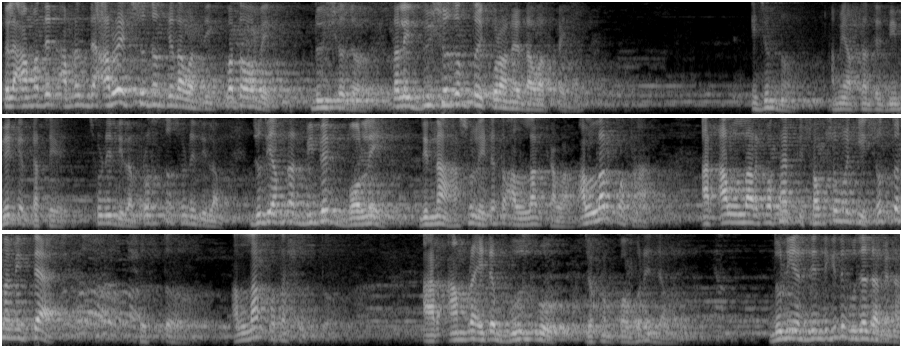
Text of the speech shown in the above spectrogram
তাহলে আমাদের, আমরা যদি আরও একশো জনকে দাওয়াত দিই, কত হবে? দুইশো জন। তাহলে এই দুইশো জন তো কোরআনের দাওয়াত পাই এই জন্য আমি আপনাদের বিবেকের কাছে ছড়িয়ে দিলাম, প্রশ্ন ছড়িয়ে দিলাম। যদি আপনার বিবেক বলে যে না, আসলে এটা তো আল্লাহর কালাম, আল্লাহর কথা, আর আল্লাহর কথা কি সবসময় কি সত্য না মিথ্যা? সত্য। আল্লাহর কথা সত্য। আর আমরা এটা বুঝব যখন কবরে যাব। দুনিয়ার জিন্দিগিতে বোঝা যাবে না।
